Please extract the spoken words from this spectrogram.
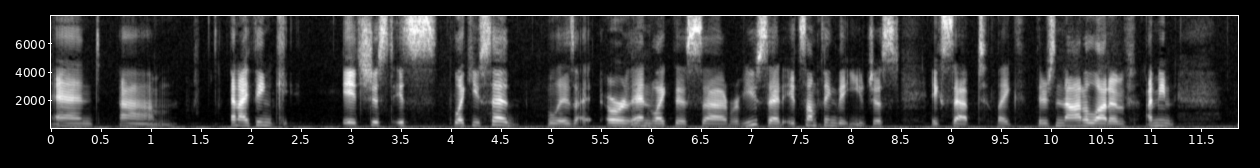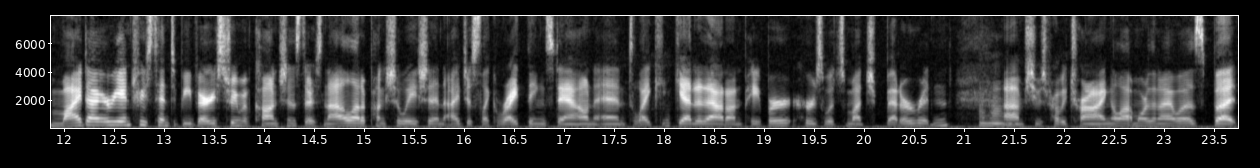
and um and i think it's just it's like you said liz or and like this uh, review said it's something that you just accept like there's not a lot of i mean my diary entries tend to be very stream of conscience there's not a lot of punctuation i just like write things down and like get it out on paper hers was much better written um, she was probably trying a lot more than i was but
